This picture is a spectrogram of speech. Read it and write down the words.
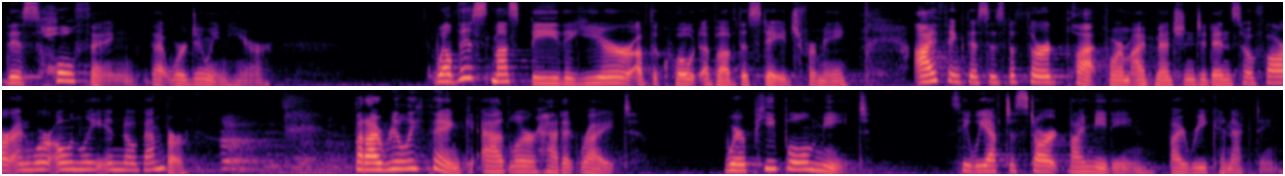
this whole thing that we're doing here? Well, this must be the year of the quote above the stage for me. I think this is the third platform I've mentioned it in so far, and we're only in November. But I really think Adler had it right. Where people meet, see, we have to start by meeting, by reconnecting.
